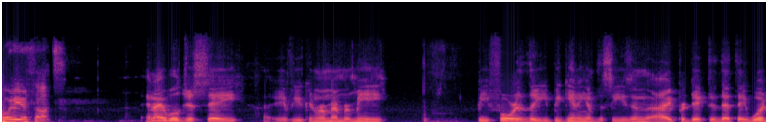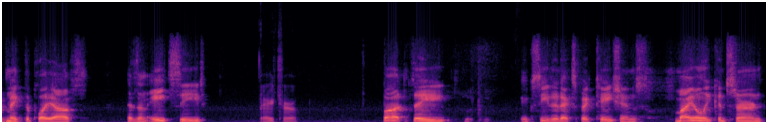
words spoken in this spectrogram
What are your thoughts? And I will just say, if you can remember me, before the beginning of the season, I predicted that they would make the playoffs as an eight seed, very true. but they exceeded expectations. My only concern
